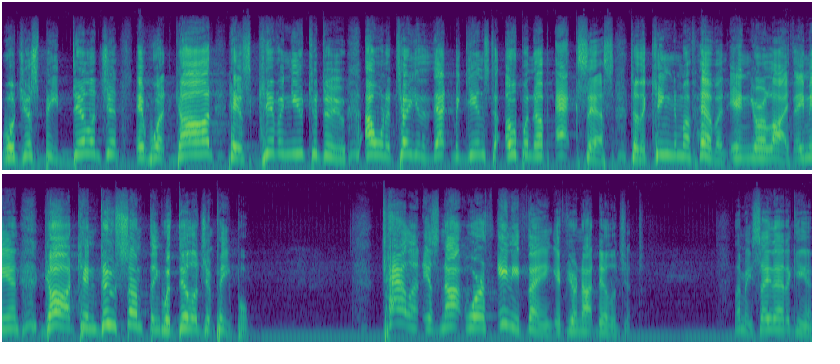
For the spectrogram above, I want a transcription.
will just be diligent at what God has given you to do, I want to tell you that that begins begins to open up access to the kingdom of heaven in your life. Amen. God can do something with diligent people. Talent is not worth anything if you're not diligent. Let me say that again.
